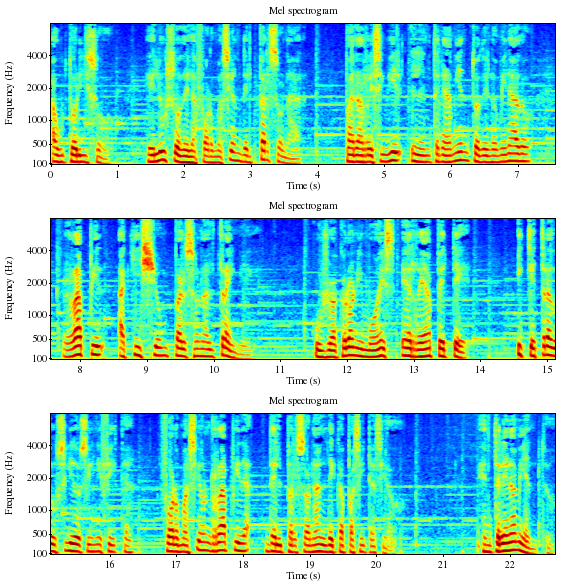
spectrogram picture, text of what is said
autorizó el uso de la formación del personal para recibir el entrenamiento denominado Rapid Acquisition Personal Training, cuyo acrónimo es RAPT y que traducido significa Formación Rápida del Personal de Capacitación. Entrenamiento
